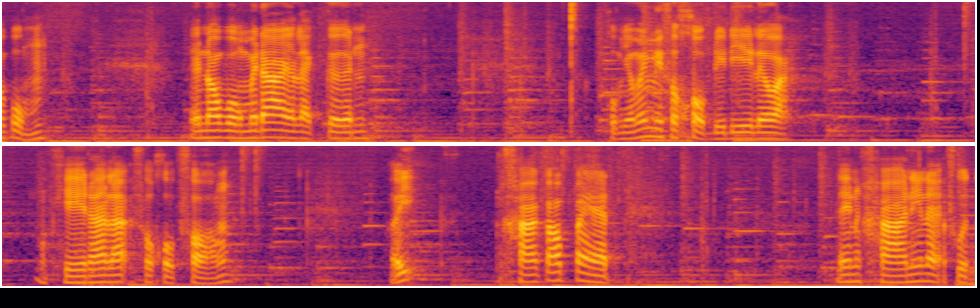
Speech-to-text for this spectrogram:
ครับผมเล่นนอกวงไม่ได้แหลกเกิน ผมยังไม่มีสโคบดีๆเลยว่ะ โอเคได้ละสโคบสองเฮ้ยคา98 เล่นคานี่แหละฝุด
